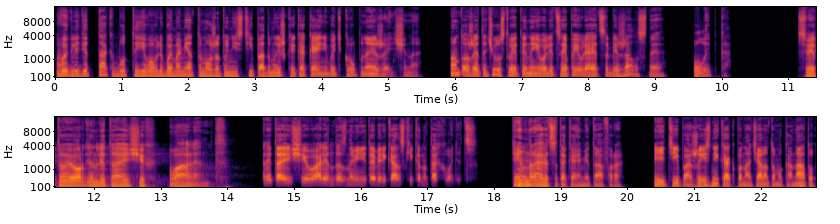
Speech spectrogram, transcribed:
выглядит так, будто его в любой момент может унести под мышкой какая-нибудь крупная женщина. Он тоже это чувствует, и на его лице появляется безжалостная улыбка. Святой Орден Летающих Валент летающий Валенда знаменитый американский канатоходец. Им нравится такая метафора. Идти по жизни, как по натянутому канату,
